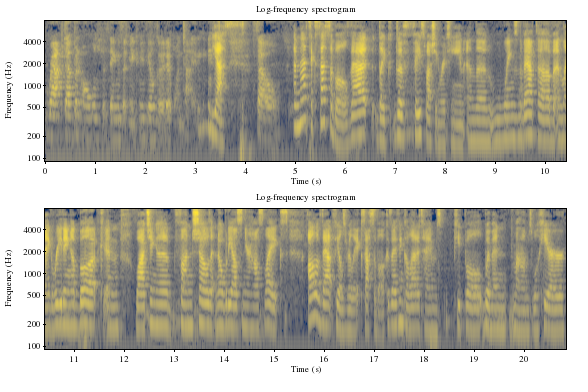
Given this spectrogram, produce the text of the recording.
wrapped up in all of the things that make me feel good at one time. yes. so And that's accessible. That like the face washing routine and the wings in the bathtub and like reading a book and watching a fun show that nobody else in your house likes. All of that feels really accessible because I think a lot of times people, women, moms will hear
